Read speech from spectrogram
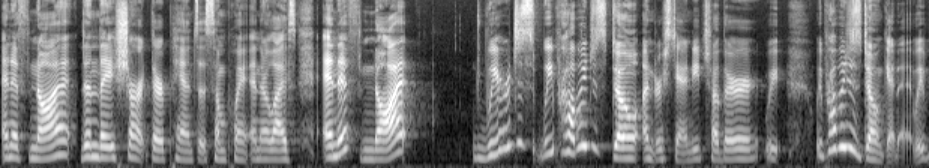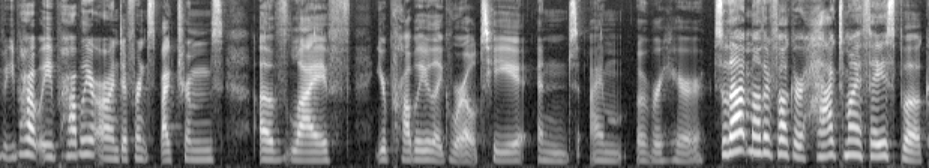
And if not, then they shart their pants at some point in their lives. And if not, we're just we probably just don't understand each other. We we probably just don't get it. We you probably we probably are on different spectrums of life. You're probably like royalty and I'm over here. So that motherfucker hacked my Facebook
